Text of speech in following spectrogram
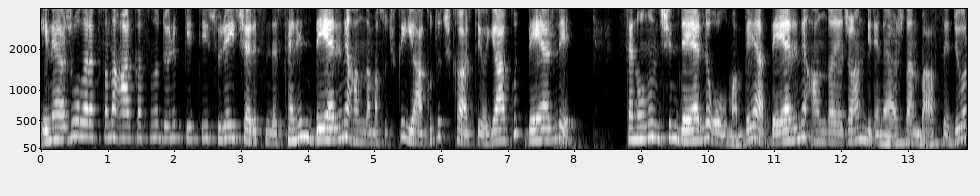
enerji olarak sana arkasını dönüp gittiği süre içerisinde senin değerini anlaması. Çünkü Yakut'u çıkartıyor. Yakut değerli sen onun için değerli olman veya değerini anlayacağın bir enerjiden bahsediyor.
